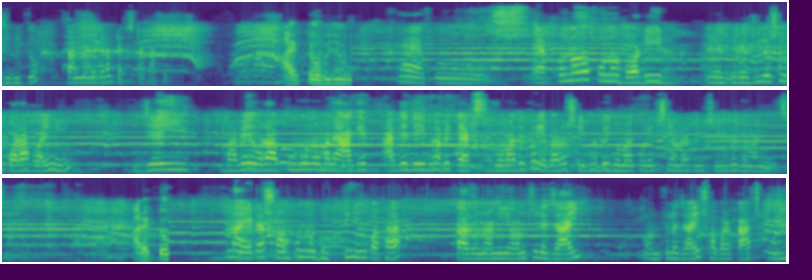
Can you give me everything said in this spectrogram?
জীবিত তার নামে যেন ট্যাক্সটা কাটে। আরেকটা অভিযোগ হ্যাঁ তো এখনও কোনো বডির রেজুলেশন করা হয়নি। যেইভাবে ওরা পুরনো মানে আগে আগে যেইভাবে ট্যাক্স জমা দিত এবারও সেইভাবেই জমা করেছি আমরা সেইভাবে জমা নিয়েছি। আরেকটা না এটা সম্পূর্ণ ভিত্তিহীন কথা কারণ আমি অঞ্চলে যাই অঞ্চলে যাই সবার কাজ করি।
